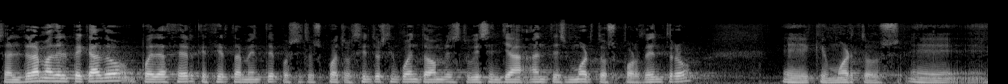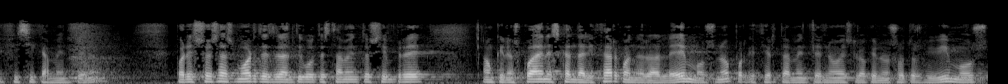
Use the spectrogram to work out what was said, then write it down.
Sea, el drama del pecado puede hacer que ciertamente pues estos 450 hombres estuviesen ya antes muertos por dentro eh, que muertos eh, físicamente. Por eso esas muertes del Antiguo Testamento siempre, aunque nos puedan escandalizar cuando las leemos, ¿no? porque ciertamente no es lo que nosotros vivimos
